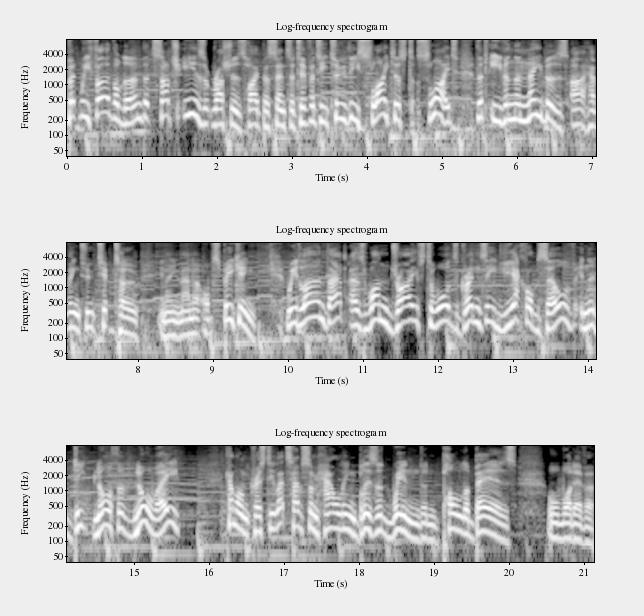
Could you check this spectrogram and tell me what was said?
But we further learned that such is Russia's hypersensitivity to the slightest slight that even the neighbours are having to tiptoe, in a manner of speaking. We learned that as one drives towards Grense Jakobselv in the deep north of Norway. Come on, Christy, let's have some howling blizzard wind and polar bears, or whatever.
